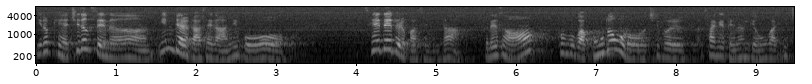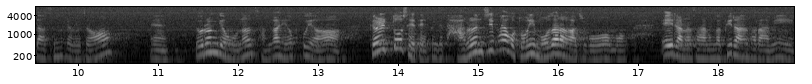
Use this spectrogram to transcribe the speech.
이렇게 취득세는 인별 과세가 아니고 세대별 과세입니다. 그래서 부부가 공동으로 집을 사게 되는 경우가 있지 않습니까? 그죠? 예, 이런 경우는 상관이 없고요. 별도 세대, 그러니까 다른 집하고 돈이 모자라가지고 뭐 A라는 사람과 B라는 사람이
